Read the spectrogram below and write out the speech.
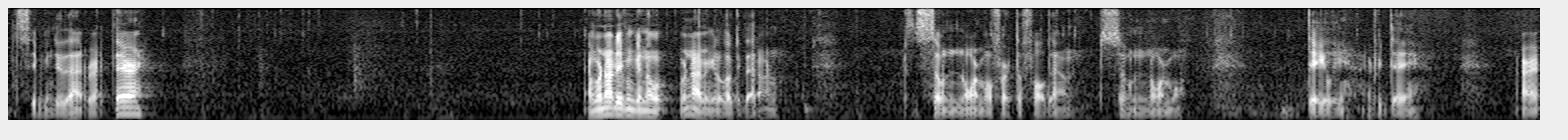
Let's see if we can do that right there. And we're not even gonna we're not even gonna look at that arm. Because it's so normal for it to fall down. So normal daily, every day. All right.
